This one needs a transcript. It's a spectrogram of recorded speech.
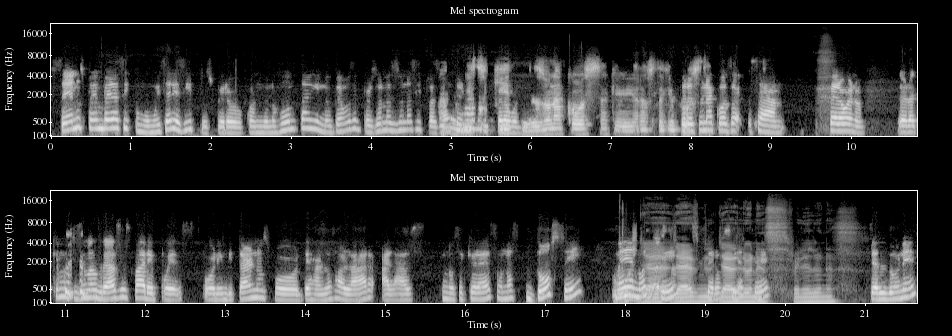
ustedes nos pueden ver así como muy seriecitos, pero cuando nos juntan y nos vemos en persona es una situación pero Es una cosa que viera usted que Pero es una cosa, o sea, pero bueno, de verdad que muchísimas gracias, padre, pues, por invitarnos, por dejarnos hablar a las, no sé qué hora es, son las 12, medianoche. Ya, es, ya es lunes, feliz lunes. Ya es lunes.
